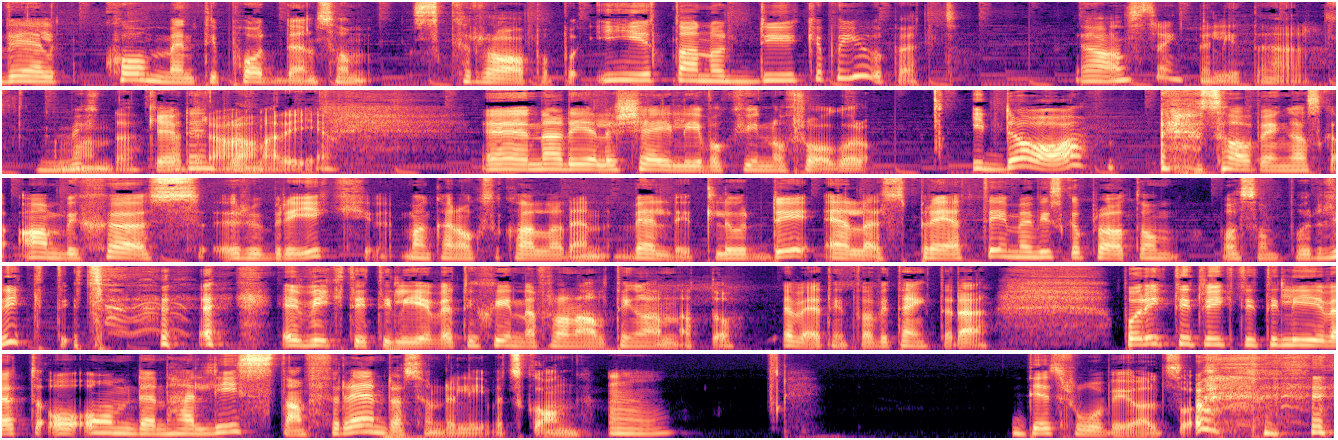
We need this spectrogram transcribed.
Välkommen till podden som skrapar på ytan och dyker på djupet. Jag har ansträngt mig lite här, Amanda. Mycket bra, bra, Maria. Eh, när det gäller tjejliv och kvinnofrågor. Idag så har vi en ganska ambitiös rubrik. Man kan också kalla den väldigt luddig eller spretig, men vi ska prata om vad som på riktigt är viktigt i livet, till skillnad från allting annat. Då. Jag vet inte vad vi tänkte där. På riktigt viktigt i livet och om den här listan förändras under livets gång. Mm. Det tror vi ju alltså.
